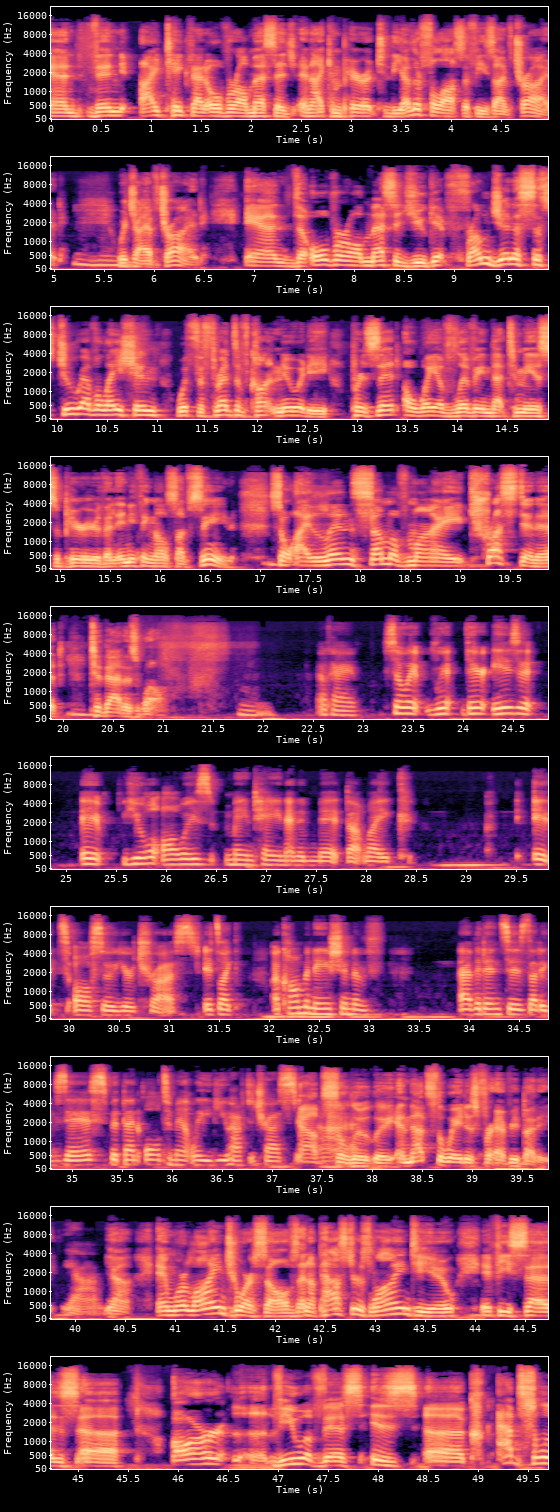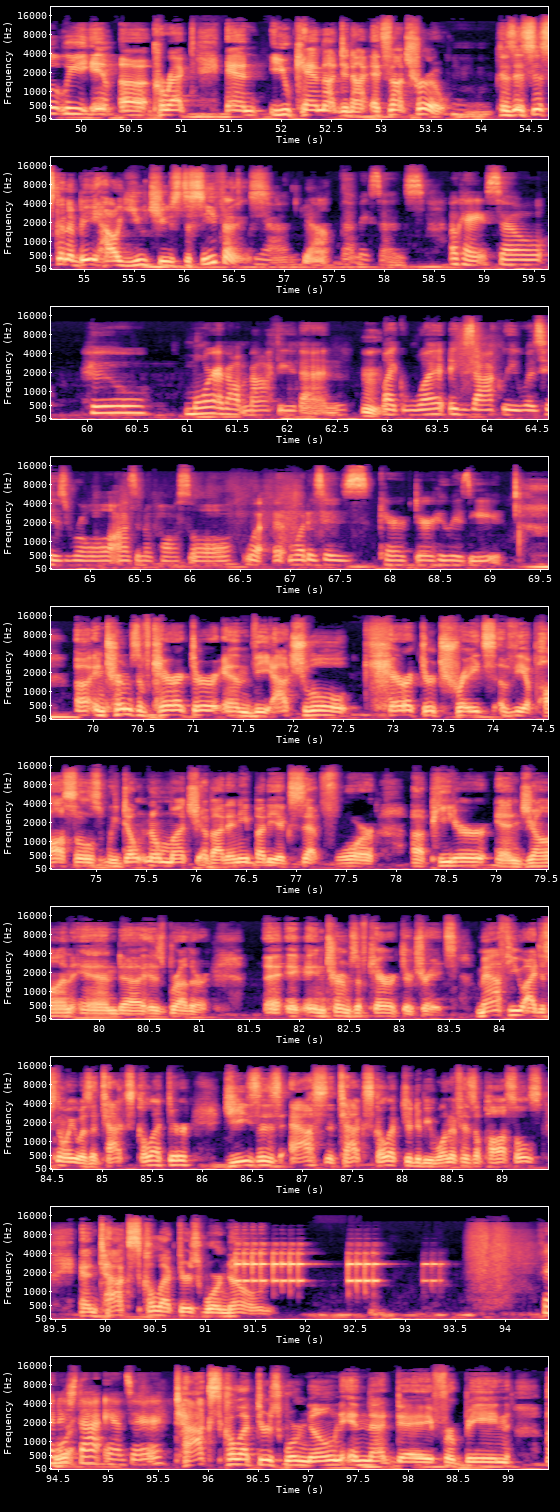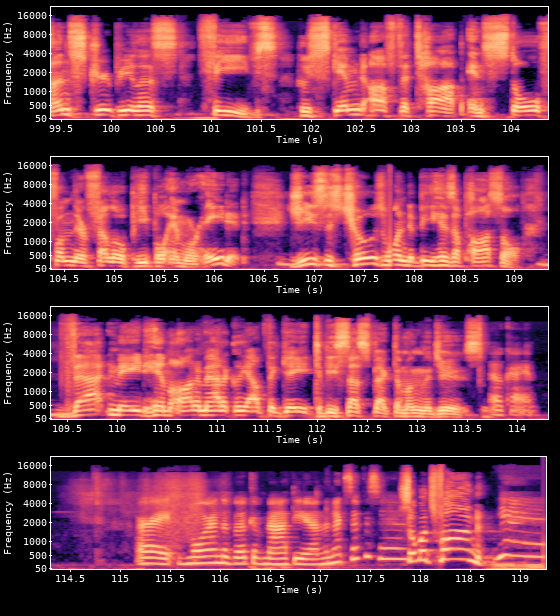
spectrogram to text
and then I take that overall message and I compare it to the other philosophies I've tried, Mhm. which I have tried. And the overall message you get from Genesis to Revelation with the threads of continuity present a way of living that to me is superior than anything else I've seen. So I lend some of my trust in it to that as well. Hmm. Okay. So it re- there is a it you'll always maintain and admit that like it's also your trust. It's like a combination of evidences that exist, but then ultimately you have to trust in that. Absolutely. And that's the way it is for everybody. Yeah. Yeah. And we're lying to ourselves. And a pastor's lying to you if he says, uh, our uh, view of this is uh, absolutely uh, correct, and you cannot deny it's not true Hmm. Because it's just going to be how you choose to see things. Yeah. Yeah. That makes sense. Okay, so who more about Matthew then? Hmm. Like what exactly was his role as an apostle? What what is his character? Who is he? Uh, in terms of character and the actual character traits of the apostles, we don't know much about anybody except for uh, Peter and John and uh, his brother. Uh, In in terms of character traits, Matthew, I just know he was a tax collector. Jesus asked the tax collector to be one of his apostles, and tax collectors were known. Finish that answer. Tax collectors were known in that day for being unscrupulous thieves who skimmed off the top and stole from their fellow people and were hated. Mm-hmm. Jesus chose one to be his apostle. Mm-hmm. That made him automatically out the gate to be suspect among the Jews. Okay. All right. More in the book of Matthew on the next episode. So much fun! Yay!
